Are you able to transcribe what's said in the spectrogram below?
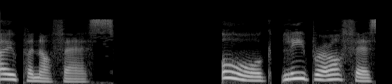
OpenOffice Org, LibreOffice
